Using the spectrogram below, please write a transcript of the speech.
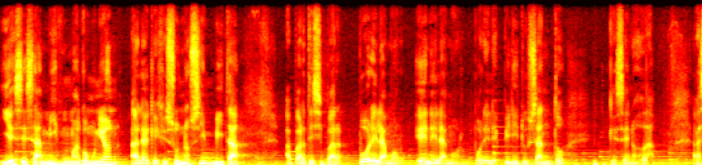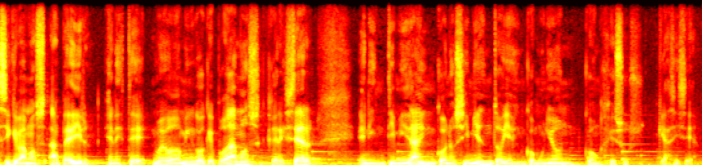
Y es esa misma comunión a la que Jesús nos invita a participar por el amor, en el amor, por el Espíritu Santo que se nos da. Así que vamos a pedir en este nuevo domingo que podamos crecer en intimidad, en conocimiento y en comunión con Jesús. Que así sea.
